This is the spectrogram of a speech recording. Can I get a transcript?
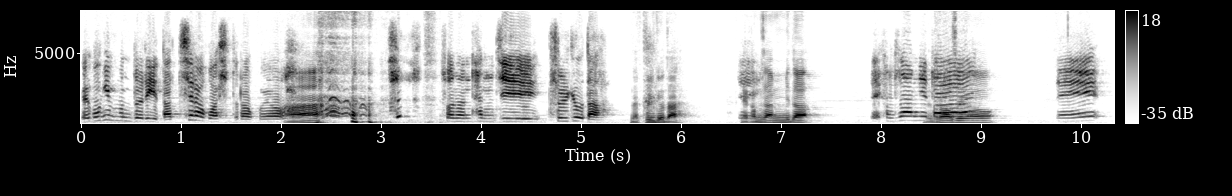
외국인 분들이 나치라고 하시더라고요. 아, 저는 단지 불교다. 네, 불교다. 네, 네. 감사합니다. 네, 감사합니다. 들어가세요. 네.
